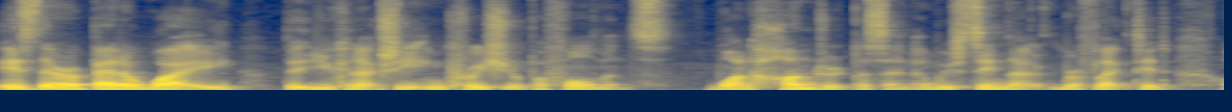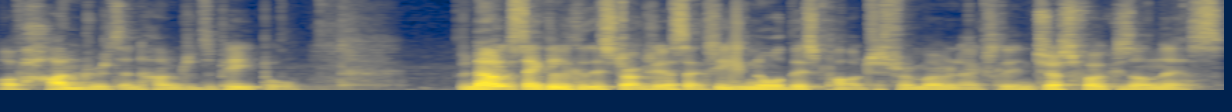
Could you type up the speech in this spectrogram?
is there a better way that you can actually increase your performance? 100%. And we've seen that reflected of hundreds and hundreds of people. But now let's take a look at this structure. Let's actually ignore this part just for a moment, actually, and just focus on this.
